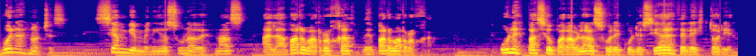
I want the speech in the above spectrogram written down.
Buenas noches, sean bienvenidos una vez más a la Barba Roja de Barba Roja, un espacio para hablar sobre curiosidades de la historia.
